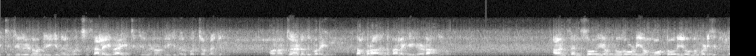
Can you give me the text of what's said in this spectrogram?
ഇറ്റിറ്റ് വീണുകൊണ്ടിരിക്കുന്ന ഒരു കൊച്ച് തലൈവ ഇറ്റിറ്റ് വീണുകൊണ്ടിരിക്കുന്ന ഒരു കൊച്ചുണ്ടെങ്കിൽ അവൻ ഒറ്റ നേട്ടത്തിൽ പറയും തമ്പ്ര അതിന്റെ തലയ്ക്ക് കേടാണല്ലോ അവൻ സെൻസോറിയോ ന്യൂറോണിയോ മോട്ടോറിയോ ഒന്നും പഠിച്ചിട്ടില്ല.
